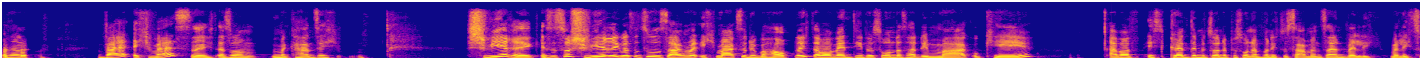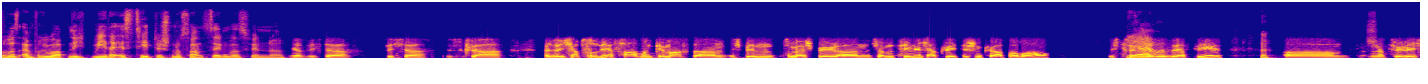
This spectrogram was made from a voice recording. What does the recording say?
Dann, weil, ich weiß nicht. Also man kann sich schwierig. Es ist so schwierig, was dazu zu sagen, weil ich mag es halt überhaupt nicht. Aber wenn die Person das halt eben mag, okay. Aber ich könnte mit so einer Person einfach nicht zusammen sein, weil ich, weil ich sowas einfach überhaupt nicht weder ästhetisch noch sonst irgendwas finde. Ja, sicher, sicher, ist klar. Also ich habe so die Erfahrung gemacht, ähm, ich bin zum Beispiel, ähm, ich habe einen ziemlich athletischen Körperbau. Ich trainiere yeah. sehr viel. ähm, natürlich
